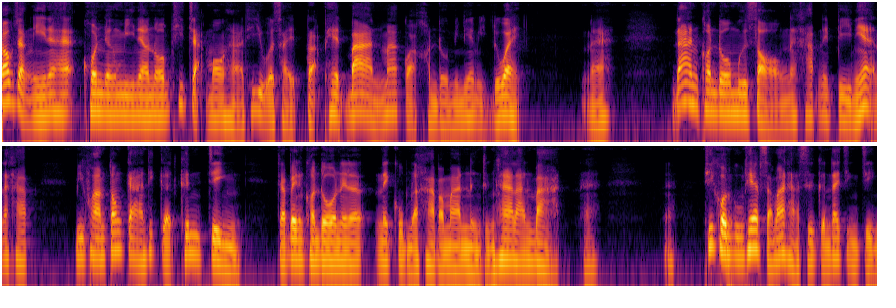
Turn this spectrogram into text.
นอกจากนี้นะฮะคนยังมีแนวโน้มที่จะมองหาที่อยู่อาศัยประเภทบ้านมากกว่าคอนโดมิเนียมอีกด้วยนะด้านคอนโดมือ2นะครับในปีนี้นะครับมีความต้องการที่เกิดขึ้นจริง จะเป็นคอนโดในในกลุ่มราคาประมาณ 1-5 ล้านบาทนะนะที่คนกรุงเทพสามารถหาซื้อกันได้จริง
